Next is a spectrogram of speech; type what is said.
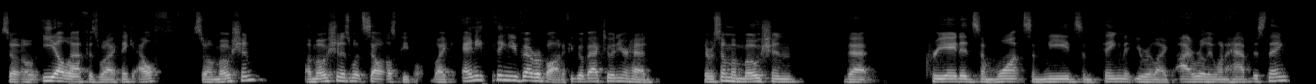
So ELF is what I think ELF. So emotion, emotion is what sells people. Like anything you've ever bought, if you go back to it in your head, there was some emotion that created some want, some need, some thing that you were like, I really want to have this thing.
